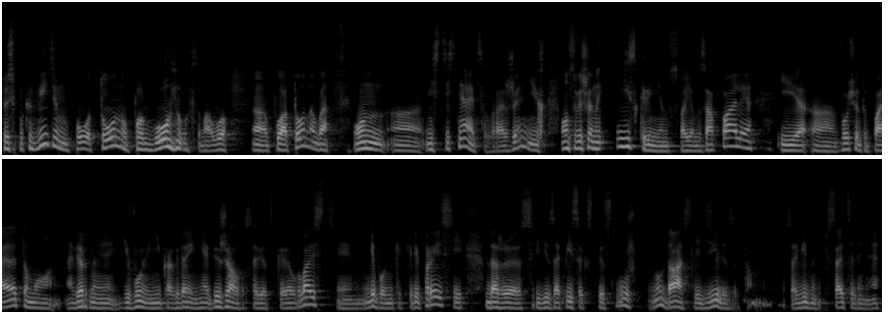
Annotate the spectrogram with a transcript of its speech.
То есть, как видим по тону, по гону самого э, Платонова, он э, не стесняется в выражениях, он совершенно искренен в своем запале, и, э, в общем-то, поэтому, наверное, его и никогда и не обижала советская власть, не было никаких репрессий, даже среди записок спецслужб, ну да, следили за, там, за видными писателями,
